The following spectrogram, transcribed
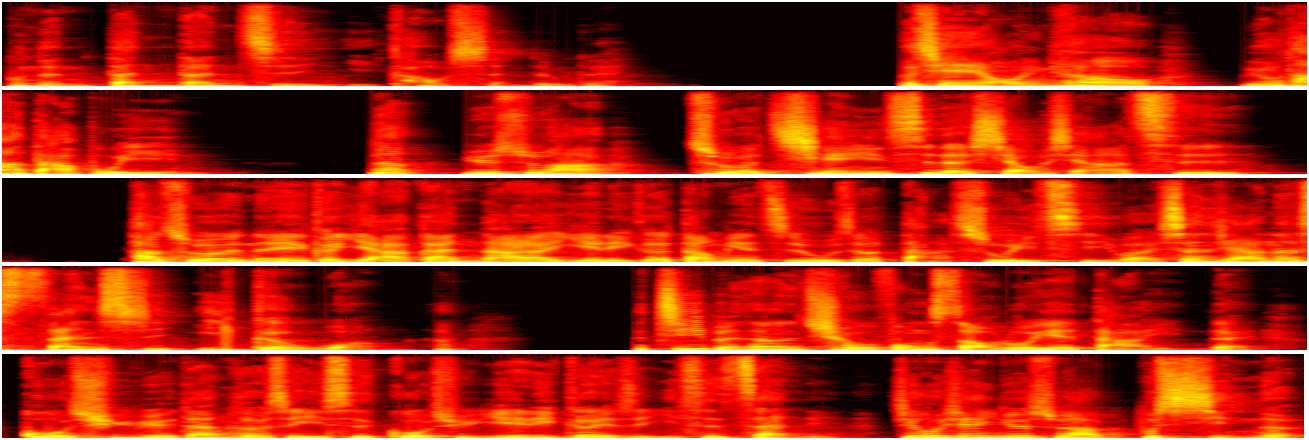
不能单单只依靠神，对不对？而且哦，你看哦，犹大打不赢。那约书亚除了前一次的小瑕疵，他除了那个亚干拿来耶利哥当面之物之后打输一次以外，剩下那三十一个王，基本上秋风扫落叶打赢的。过去约旦河是一次过去，耶利哥也是一次占领。结果现在约书亚不行了，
